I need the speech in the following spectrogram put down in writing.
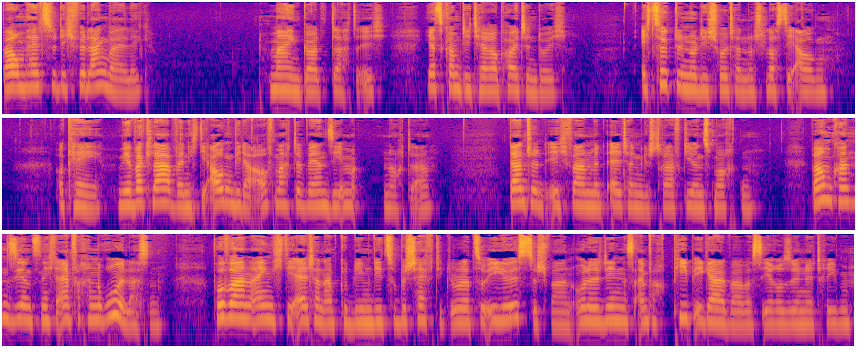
Warum hältst du dich für langweilig? Mein Gott, dachte ich, jetzt kommt die Therapeutin durch. Ich zuckte nur die Schultern und schloss die Augen. Okay, mir war klar, wenn ich die Augen wieder aufmachte, wären sie immer noch da. Dante und ich waren mit Eltern gestraft, die uns mochten. Warum konnten sie uns nicht einfach in Ruhe lassen? Wo waren eigentlich die Eltern abgeblieben, die zu beschäftigt oder zu egoistisch waren oder denen es einfach piep egal war, was ihre Söhne trieben?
